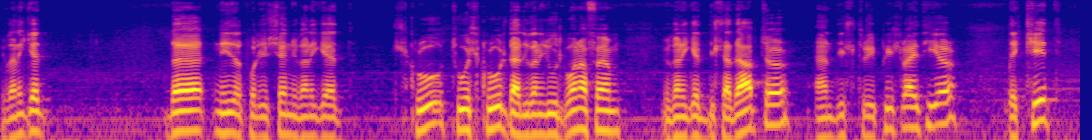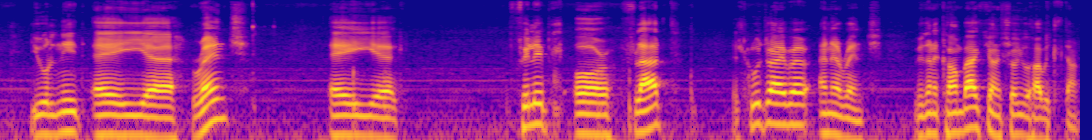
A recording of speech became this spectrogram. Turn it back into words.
You're going to get the needle position you're to get screw, two screws that you're going to use one of them. You're going to get this adapter and this three piece right here. The kit, you will need a uh, wrench, a uh, Phillips or flat, a screwdriver and a wrench. We're going to come back to you and show you how it's done.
